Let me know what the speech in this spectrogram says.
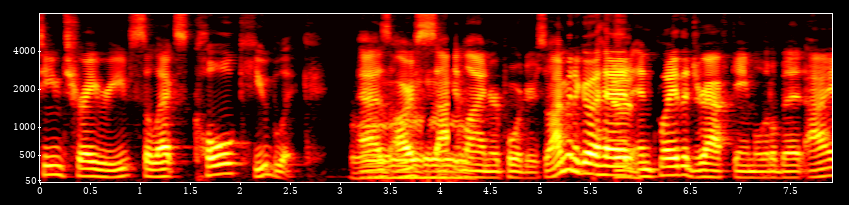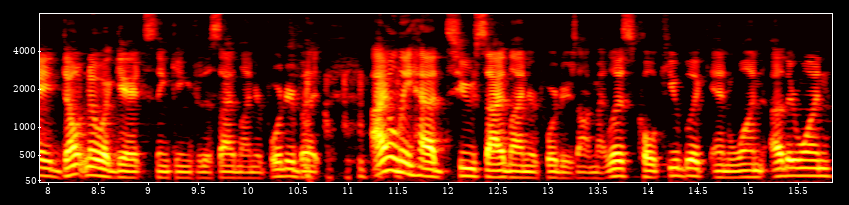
Team Trey Reeves selects Cole Cubelic as our sideline reporter. So I'm going to go ahead and play the draft game a little bit. I don't know what Garrett's thinking for the sideline reporter, but I only had two sideline reporters on my list Cole Cubelic and one other one.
